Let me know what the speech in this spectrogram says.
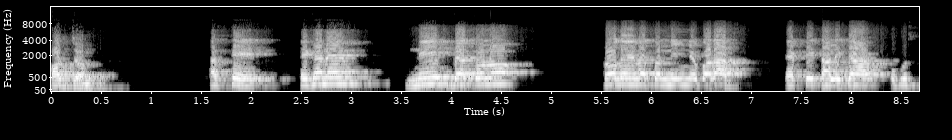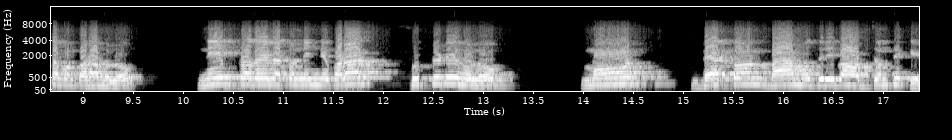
অর্জন। আজকে এখানে নেট বেতন প্রদয় বেতন নির্ণয় করার একটি তালিকা উপস্থাপন করা হলো। নেট প্রদয় বেতন নির্ণয় করার সূত্রটি হলো, মোট বেতন বা মজুরি বা অর্জন থেকে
